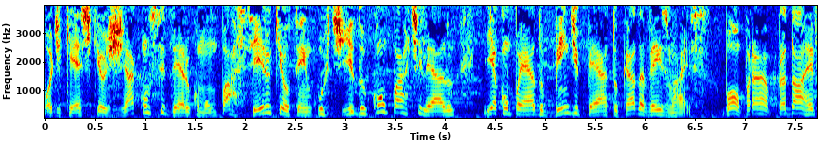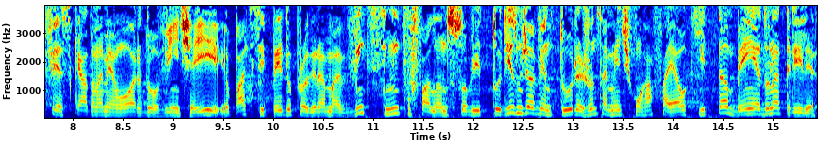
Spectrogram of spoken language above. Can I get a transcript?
podcast que eu já considero como um parceiro que eu tenho curtido, compartilhado e acompanhado bem de perto cada vez mais. Bom, para dar uma refrescada na memória do ouvinte aí, eu participei do programa 25 falando sobre turismo de aventura juntamente com o Rafael, que também é do Na Trilha.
